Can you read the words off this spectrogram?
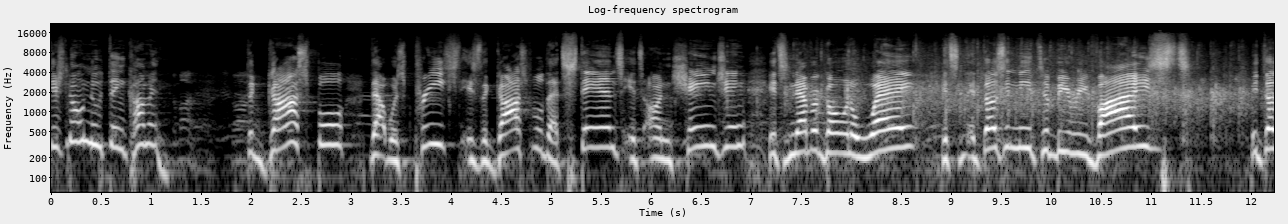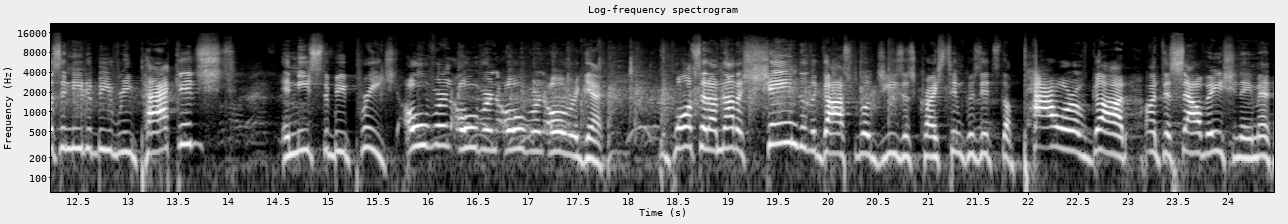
there's no new thing coming. The gospel that was preached is the gospel that stands. It's unchanging. It's never going away. It's, it doesn't need to be revised. It doesn't need to be repackaged. It needs to be preached over and over and over and over again. Paul said, I'm not ashamed of the gospel of Jesus Christ, Tim, because it's the power of God unto salvation. Amen.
